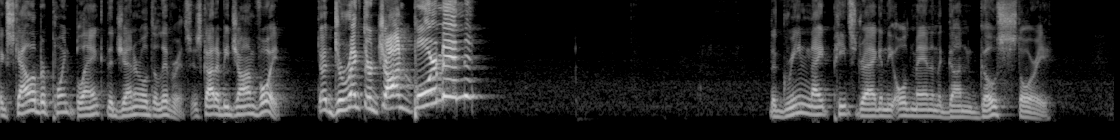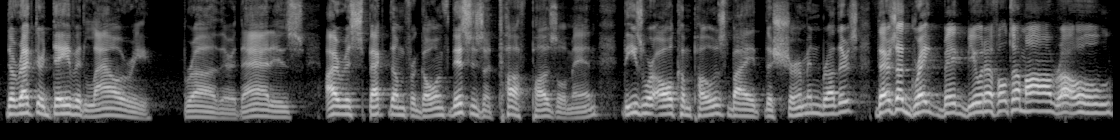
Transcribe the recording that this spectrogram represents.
Excalibur Point Blank, The General Deliverance. It's got to be Jon Voight. D- Director John Boorman? The Green Knight, Pete's Dragon, The Old Man and the Gun, Ghost Story. Director David Lowery. Brother, that is. I respect them for going. This is a tough puzzle, man. These were all composed by the Sherman brothers. There's a great, big, beautiful tomorrow.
